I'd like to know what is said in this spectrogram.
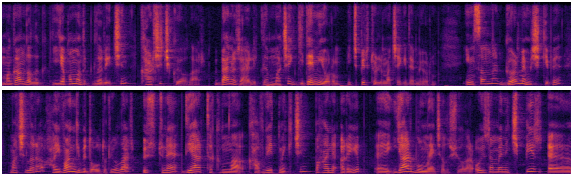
magandalık yapamadıkları için karşı çıkıyorlar. Ben özellikle maça gidemiyorum. Hiçbir türlü maça gidemiyorum. İnsanlar görmemiş gibi maçlara hayvan gibi dolduruyorlar. Üstüne diğer takımla kavga etmek için bahane arayıp e, yer bulmaya çalışıyorlar. O yüzden ben hiçbir e,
